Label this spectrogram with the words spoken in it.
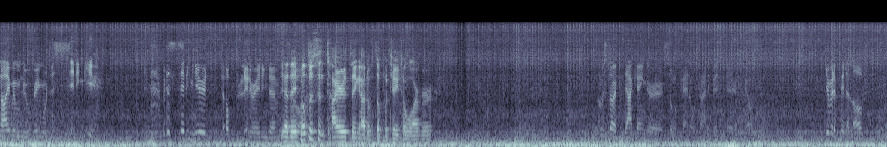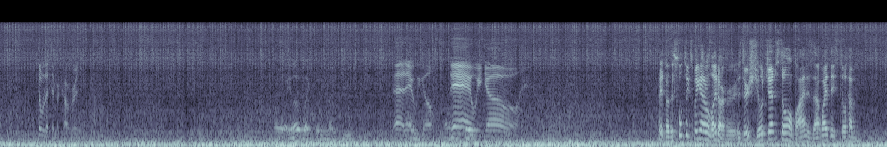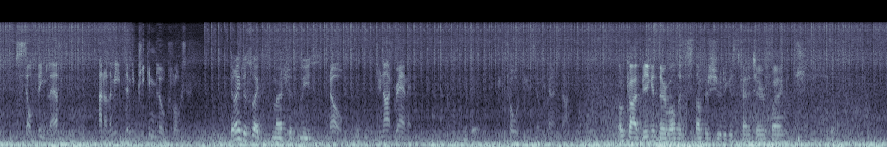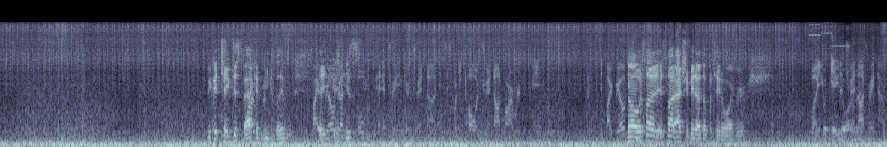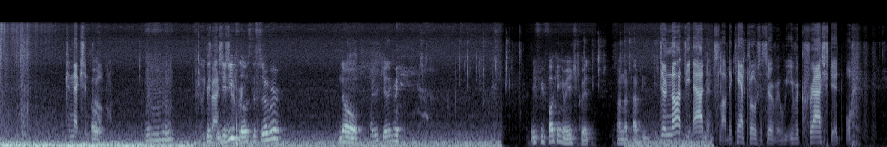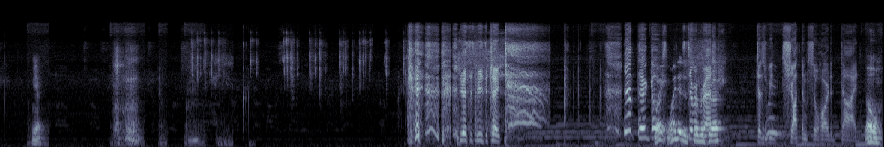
Not even maneuvering. We're just sitting here. We're just sitting here obliterating them. Yeah, they So built this entire thing out of the potato armor. I'm gonna start decking their solar panel a tiny bit. There we go. Give it a bit of love. Don't let them recover it. Oh, I love like putting my cube. Ah, there we go. There we go. Wait, no, this whole thing's made out of light armor. Is their shield gen still online? Is that why they still have? Something left. I don't know. Let me let me peek in a little closer. Can I just like smash it, please? No, do not ram it. Okay. We've told you so many times not to. Oh god, being in there while the stuff is shooting is kind of terrifying. We could take this back and reclaim. My Hey, railgun is over penetrating their dreadnought. Is this what they call dreadnought armor to me? If, if my railgun No, it's not. It's not actually made out of the potato armor. Well, The you in potato the armor. right now. Connection Oh. problem. Mm-hmm. Did we Did, crash did the he server? close the server? No. Are you kidding me? if you fucking rage quit, I'm not happy. They're not the admin Slav. They can't close the server. We either crashed it or Yeah. USSP is declaring. yep, there it goes. why did the Server server crash. crash? Because we shot them so hard it died. Oh.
